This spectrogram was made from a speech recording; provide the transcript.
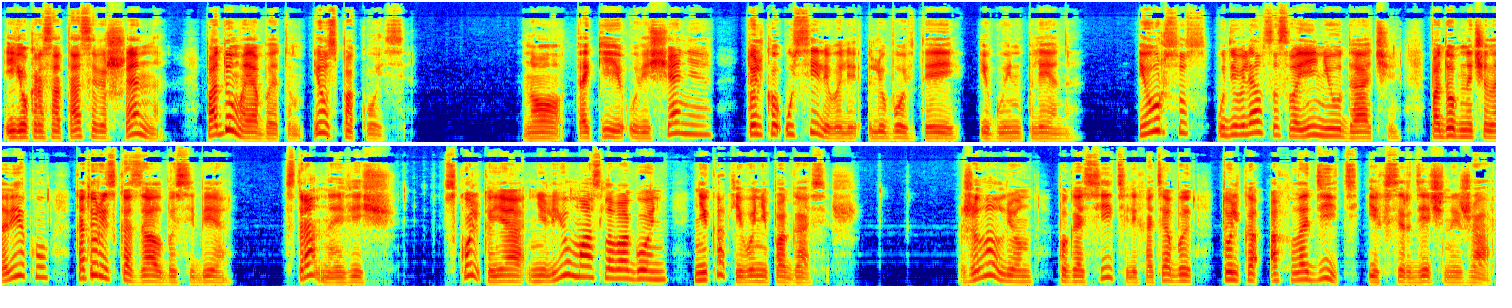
Ее красота совершенна. Подумай об этом и успокойся. Но такие увещания только усиливали любовь Деи и Гуинплена. И Урсус удивлялся своей неудаче, подобно человеку, который сказал бы себе, «Странная вещь, сколько я не лью масло в огонь, никак его не погасишь». Желал ли он погасить или хотя бы только охладить их сердечный жар?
